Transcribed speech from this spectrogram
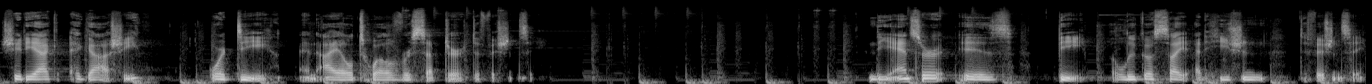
Chediak Higashi, or D, an IL 12 receptor deficiency? The answer is B, a leukocyte adhesion deficiency.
